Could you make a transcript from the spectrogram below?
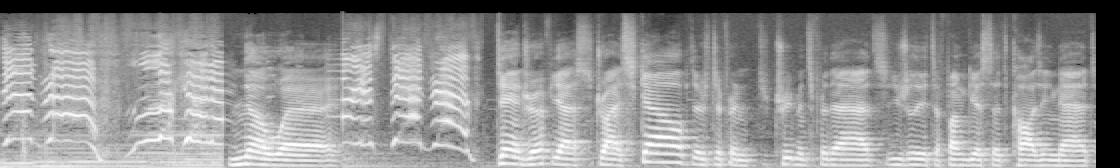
dandruff! Look at it! No way. Dandruff, yes, dry scalp. There's different treatments for that. Usually it's a fungus that's causing that,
